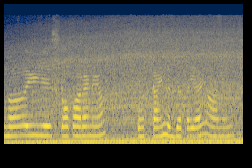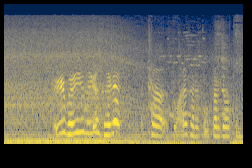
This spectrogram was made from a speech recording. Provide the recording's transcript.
भाई, ये स्टॉप आ रहा है नया। बहुत टाइम लग जाता है यार यहाँ आने में। अरे भाई, ये मेरा घर है। अच्छा तुम्हारा घर है तो उतर जाओ तुम।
